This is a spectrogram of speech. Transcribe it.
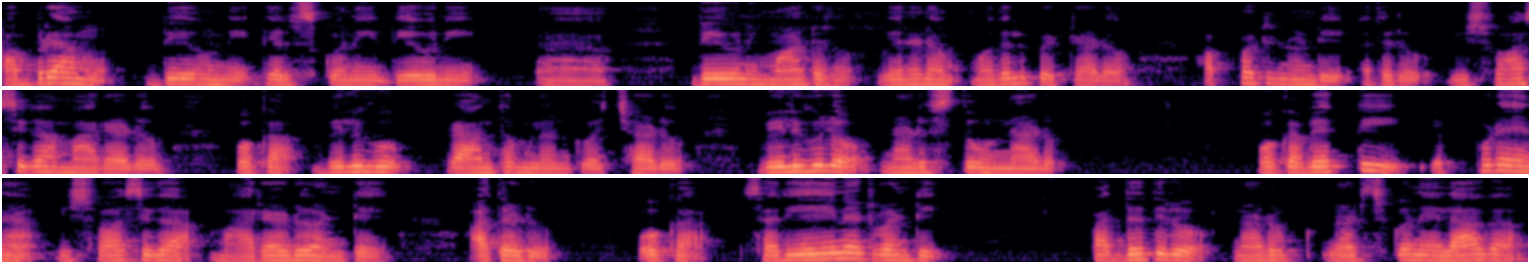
అబ్రాము దేవుణ్ణి తెలుసుకొని దేవుని దేవుని మాటను వినడం మొదలుపెట్టాడో అప్పటి నుండి అతడు విశ్వాసిగా మారాడు. ఒక వెలుగు ప్రాంతంలోనికి వచ్చాడు. వెలుగులో నడుస్తూ ఉన్నాడు. ఒక వ్యక్తి ఎప్పుడైనా విశ్వాసిగా మారాడు అంటే అతడు ఒక సరి అయినటువంటి పద్ధతిలో నడు నడుచుకునేలాగా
